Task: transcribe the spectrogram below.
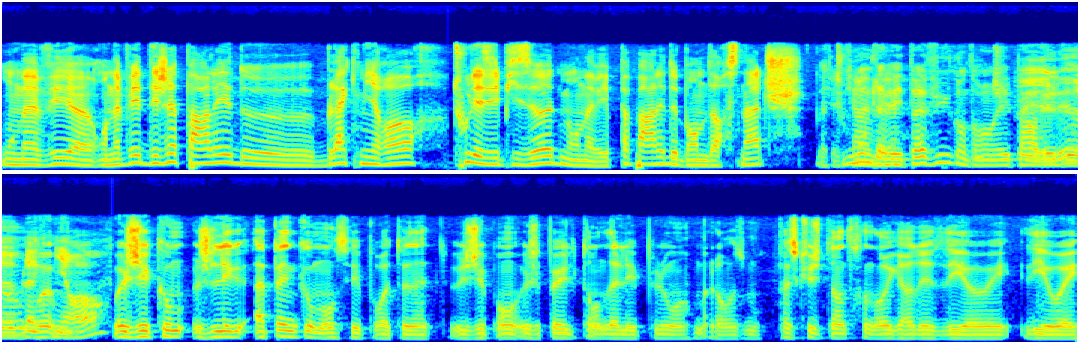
on avait, euh, on avait déjà parlé de Black Mirror, tous les épisodes, mais on n'avait pas parlé de Bandersnatch. Bah, tout le monde vu l'avait pas vu quand on avait parlé aller, de hein. Black Moi- Mirror. Moi, j'ai com- je l'ai à peine commencé, pour être honnête. J'ai pas, j'ai pas eu le temps d'aller plus loin, malheureusement. Parce que j'étais en train de regarder The OA.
